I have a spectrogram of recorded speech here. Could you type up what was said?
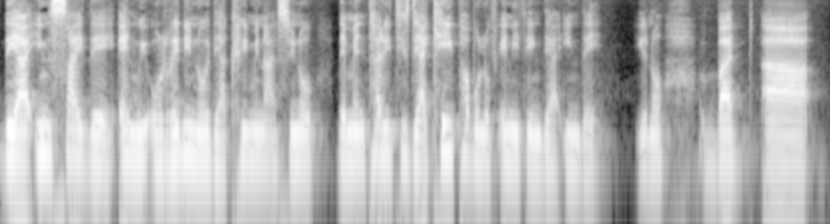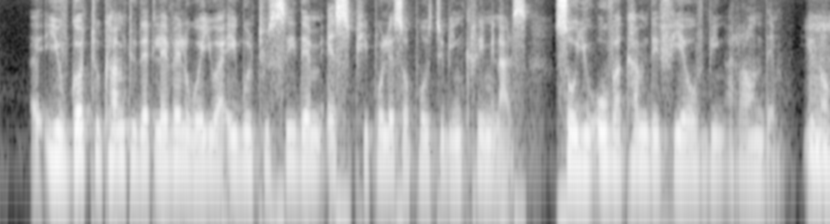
they are inside there and we already know they are criminals you know the mentalities they are capable of anything they are in there you know. But uh you've got to come to that level where you are able to see them as people as opposed to being criminals. So you overcome the fear of being around them you know.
